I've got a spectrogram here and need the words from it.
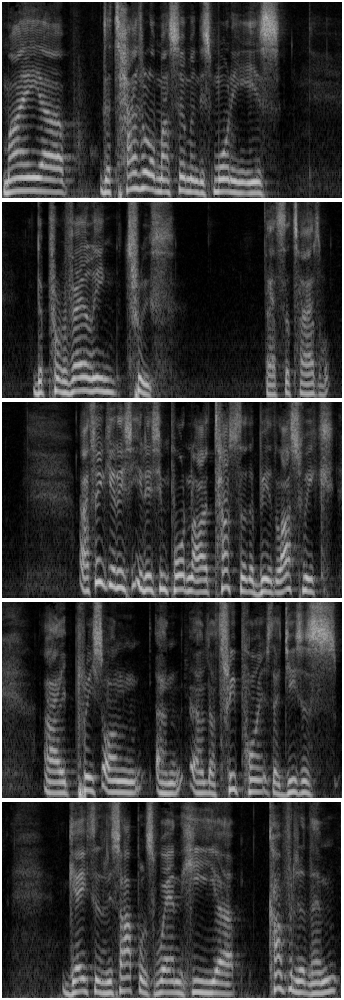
my uh, the title of my sermon this morning is the Prevailing Truth. That's the title. I think it is, it is important. I touched it a bit last week. I preached on um, uh, the three points that Jesus gave to the disciples when he uh, comforted them.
